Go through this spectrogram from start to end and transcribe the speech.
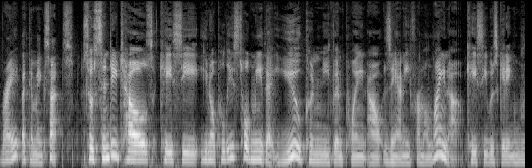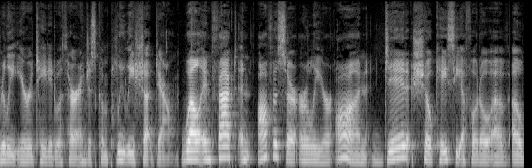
right? Like it makes sense. So Cindy tells Casey, you know, police told me that you couldn't even point out Zanny from a lineup. Casey was getting really irritated with her and just completely shut down. Well, in fact, an officer earlier on did show Casey a photo of a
